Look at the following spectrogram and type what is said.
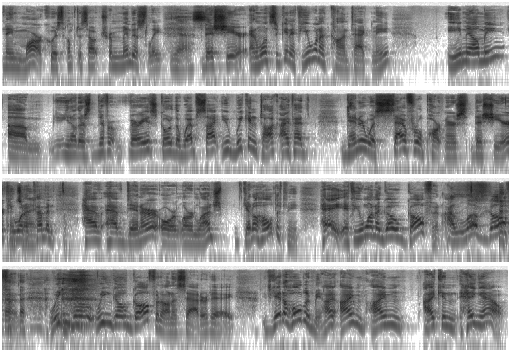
named Mark, who has helped us out tremendously Yes. this year. And once again, if you want to contact me, email me. Um, you know, there's different various. Go to the website. You we can talk. I've had dinner with several partners this year. If you want right. to come and have have dinner or, or lunch, get a hold of me. Hey, if you want to go golfing, I love golfing. we can go we can go golfing on a Saturday. Get a hold of me. I, I'm I'm I can hang out.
